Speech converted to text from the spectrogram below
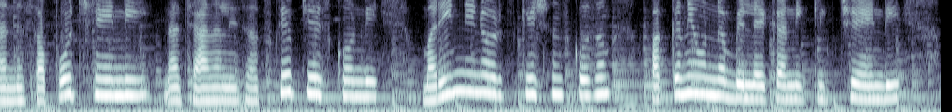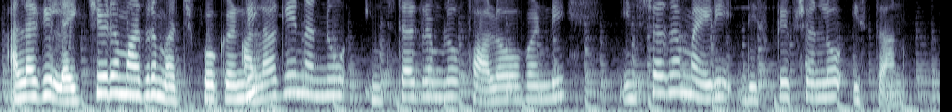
నన్ను సపోర్ట్ చేయండి. నా ఛానల్ని సబ్స్క్రైబ్ చేసుకోండి. మరిన్ని నోటిఫికేషన్స్ కోసం పక్కనే ఉన్న బెల్ ఐకాన్ని క్లిక్ చేయండి. అలాగే లైక్ చేయడం మాత్రం మర్చిపోకండి. అలాగే నన్ను ఇన్స్టాగ్రామ్లో ఫాలో అవ్వండి. ఇన్స్టాగ్రామ్ ఐడి డిస్క్రిప్షన్లో ఇస్తాను.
